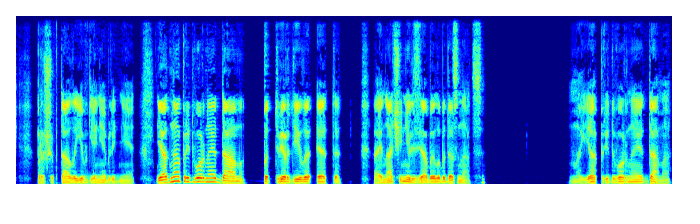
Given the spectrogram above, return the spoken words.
— прошептала Евгения бледнее. И одна придворная дама подтвердила это, а иначе нельзя было бы дознаться. — Моя придворная дама.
